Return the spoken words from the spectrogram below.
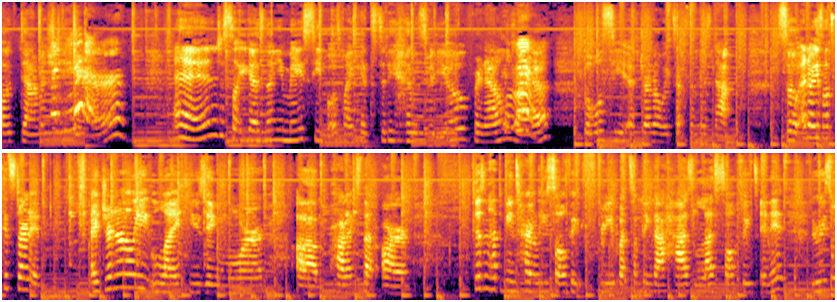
about damaged hair. And just to let you guys know, you may see both my kids today in this video. For now, Lariah, but we'll see if Jonah wakes up from his nap. So anyways, let's get started. I generally like using more um, products that are doesn't have to be entirely sulfate free but something that has less sulfates in it. The reason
